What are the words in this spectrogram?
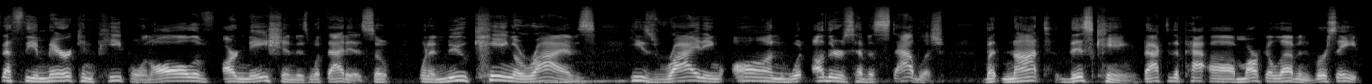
That's the American people and all of our nation is what that is. So when a new king arrives, he's riding on what others have established, but not this king. Back to the uh, Mark 11, verse 8.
